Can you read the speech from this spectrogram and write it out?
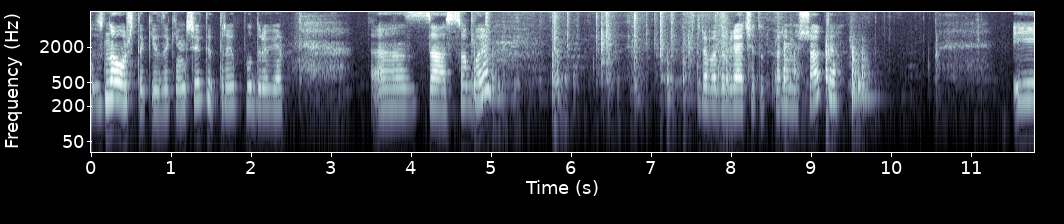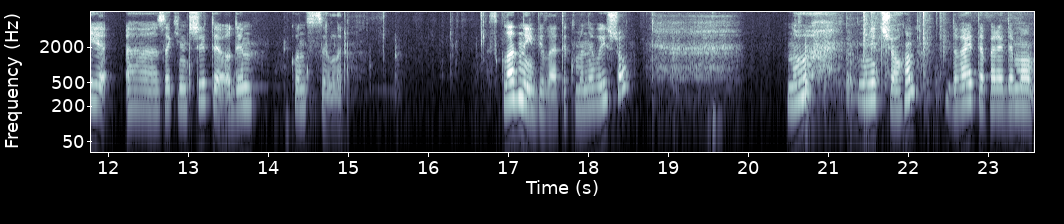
Знову ж таки, закінчити три пудрові е, засоби. Треба добряче тут перемішати і е, закінчити один консилер. Складний білетик в мене вийшов. Ну, нічого. Давайте перейдемо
